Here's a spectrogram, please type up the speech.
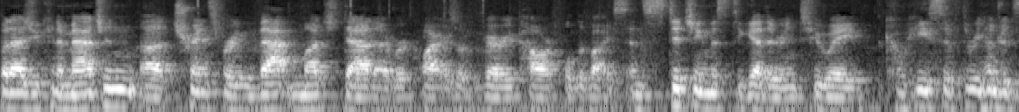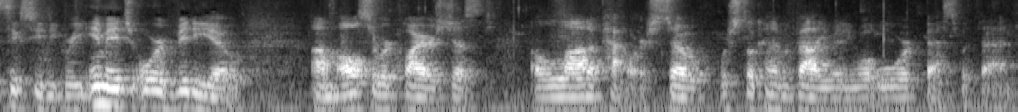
but as you can imagine, uh, transferring that much data requires a very powerful device, and stitching this together into a cohesive 360 degree image or video um, also requires just a lot of power. So we're still kind of evaluating what will work best with that.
